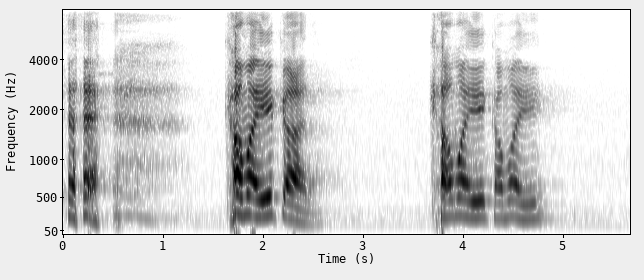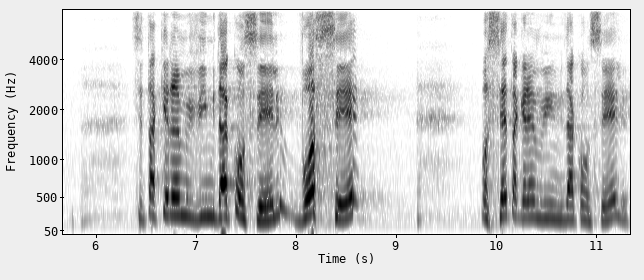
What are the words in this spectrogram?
calma aí, cara. Calma aí, calma aí. Você está querendo vir me dar conselho? Você? Você está querendo vir me dar conselho?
